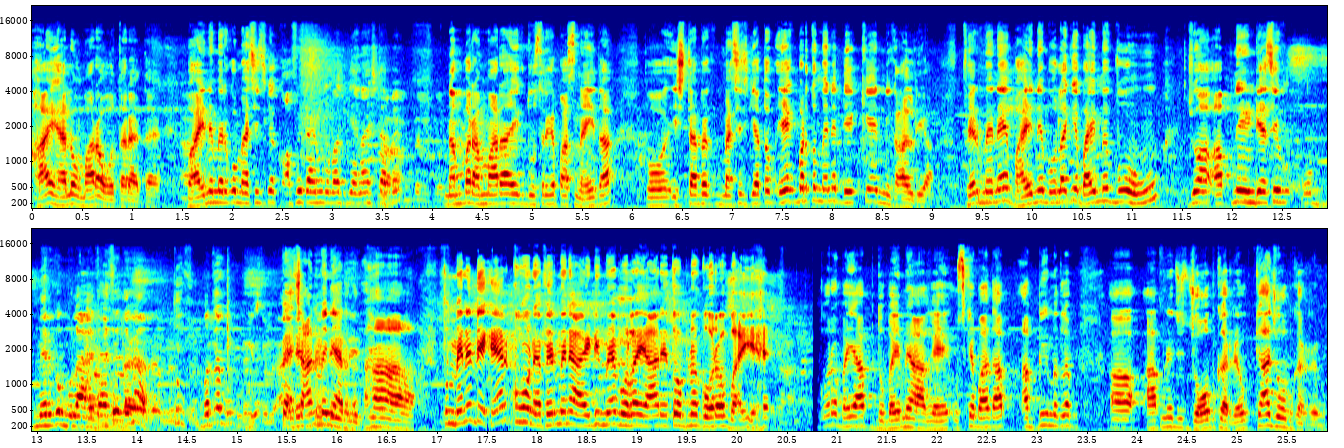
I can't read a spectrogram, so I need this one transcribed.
हाय हेलो हमारा होता रहता है। भाई ने मेरे को मैसेज किया काफ़ी टाइम के बाद किया ना इंस्टा पे हाँ, नंबर हमारा एक दूसरे के पास नहीं था तो इंस्टा पे मैसेज किया। तो एक बार तो मैंने देख के निकाल दिया। फिर मैंने भाई ने बोला कि भाई मैं वो हूँ जो अपने इंडिया से मेरे को बुलाया था ऐसे था ना तो मतलब पहचान में नहीं आ रहा हाँ तो मैंने देखा यार कौन है? फिर मैंने आईडी में बोला यार ये तो अपना गौरव भाई है। गौरव भाई आप दुबई में आ गए उसके बाद आप अब भी मतलब आ, आपने जो जॉब कर रहे हो क्या जॉब कर रहे हो?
